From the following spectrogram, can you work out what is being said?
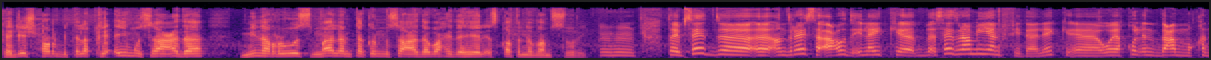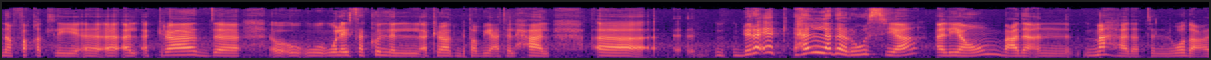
كجيش حر بتلقي أي مساعدة من الروس ما لم تكن مساعدة واحدة هي لإسقاط النظام السوري. طيب سيد آه، أندري سأعود إليك. سيد رامي ينفي ذلك آه، ويقول أن الدعم مقدم فقط للأكراد آه، وليس كل الأكراد بطبيعة الحال. برأيك هل لدى روسيا اليوم بعد أن مهدت الوضع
